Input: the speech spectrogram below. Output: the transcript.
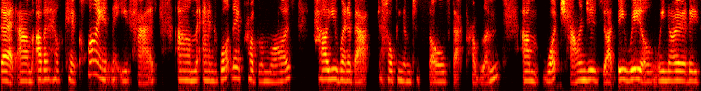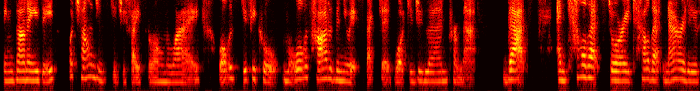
that um, other healthcare client that you've had um, and what their problem was, how you went about helping them to solve that problem, um, what challenges, like be real, we know these things aren't easy. What challenges did you face along the way? What was difficult? What was harder than you expected? What did you learn from that? that's and tell that story, tell that narrative,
